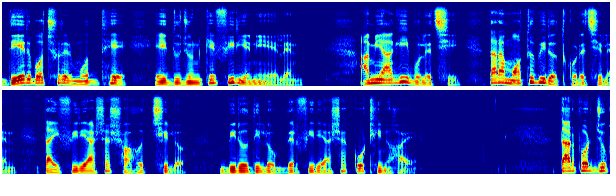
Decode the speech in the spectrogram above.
দেড় বছরের মধ্যে এই দুজনকে ফিরিয়ে নিয়ে এলেন। আমি আগেই বলেছি, তারা মতবিরোধ করেছিলেন, তাই ফিরে আসা সহজ ছিল, বিরোধী লোকদের ফিরে আসা কঠিন হয়। তারপর যুগ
